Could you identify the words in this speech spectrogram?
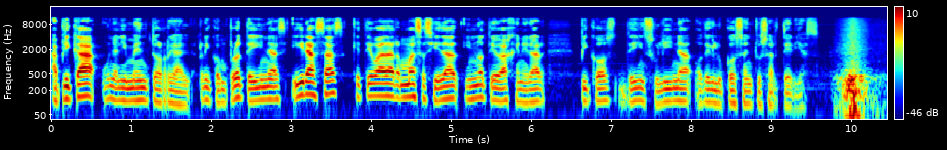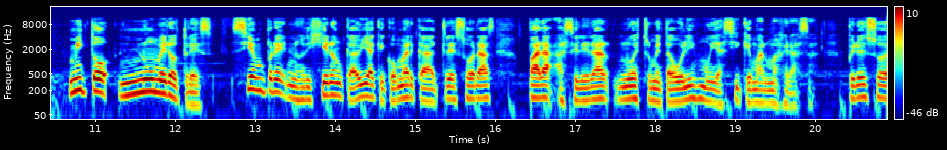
Aplica un alimento real, rico en proteínas y grasas, que te va a dar más saciedad y no te va a generar picos de insulina o de glucosa en tus arterias. Mito número 3. Siempre nos dijeron que había que comer cada 3 horas para acelerar nuestro metabolismo y así quemar más grasa. Pero eso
